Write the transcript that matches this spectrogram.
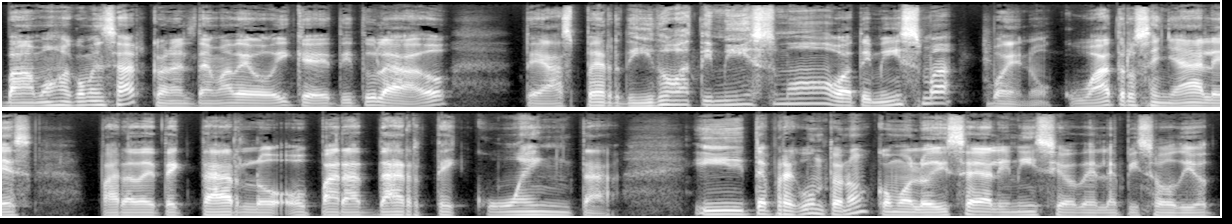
Vamos a comenzar con el tema de hoy que he titulado ¿Te has perdido a ti mismo o a ti misma? Bueno, cuatro señales para detectarlo o para darte cuenta. Y te pregunto, ¿no? Como lo hice al inicio del episodio,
